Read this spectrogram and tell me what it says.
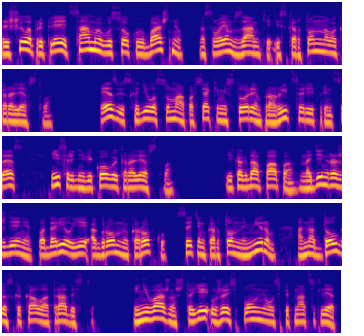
решила приклеить самую высокую башню на своем замке из картонного королевства. Эзви сходила с ума по всяким историям про рыцарей, принцесс и средневековые королевства. И когда папа на день рождения подарил ей огромную коробку с этим картонным миром, она долго скакала от радости. И не важно, что ей уже исполнилось 15 лет.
